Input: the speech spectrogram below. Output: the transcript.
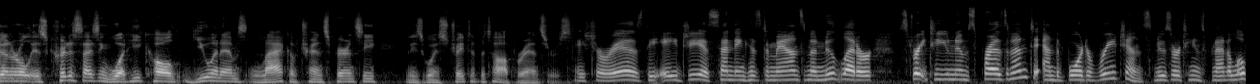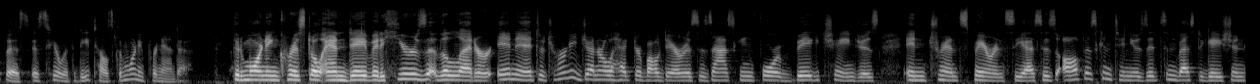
General is criticizing what he called UNM's lack of transparency, and he's going straight to the top for answers. He sure is. The AG is sending his demands in a new letter straight to UNM's president and the Board of Regents. News 13's Fernanda Lopez is here with the details. Good morning, Fernanda. Good morning, Crystal and David. Here's the letter. In it, Attorney General Hector Balderas is asking for big changes in transparency as his office continues its investigation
